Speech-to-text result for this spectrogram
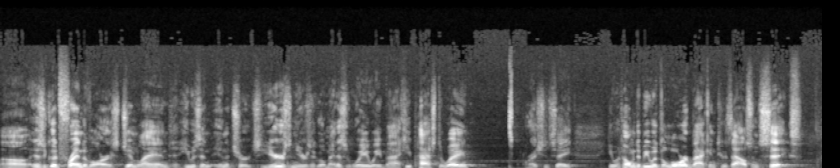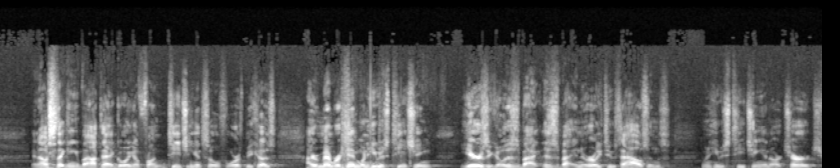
Uh, it was a good friend of ours, Jim Land. He was in, in the church years and years ago. Man, this is way, way back. He passed away, or I should say, he went home to be with the Lord back in 2006. And I was thinking about that going up front and teaching and so forth because I remember him when he was teaching years ago. This is back, this is back in the early 2000s when he was teaching in our church.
